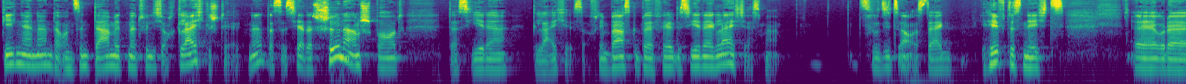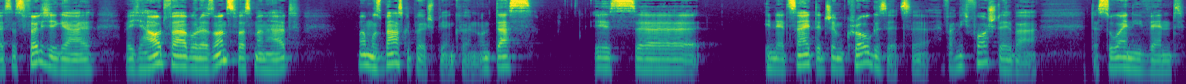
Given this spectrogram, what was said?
gegeneinander und sind damit natürlich auch gleichgestellt. Ne? Das ist ja das Schöne am Sport, dass jeder gleich ist. Auf dem Basketballfeld ist jeder gleich erstmal. So sieht's aus. Da hilft es nichts äh, oder es ist völlig egal, welche Hautfarbe oder sonst was man hat. Man muss Basketball spielen können. Und das ist äh, in der Zeit der Jim Crow-Gesetze einfach nicht vorstellbar, dass so ein Event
